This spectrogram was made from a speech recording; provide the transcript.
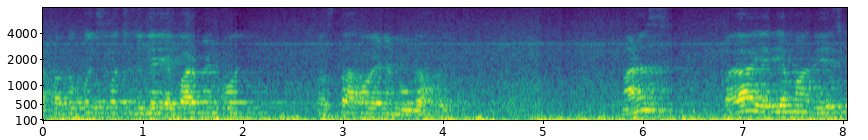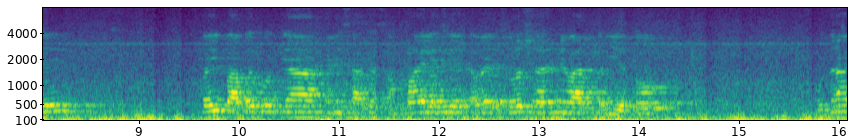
અથવા તો કોઈ સ્વચ્છ જગ્યાએ એપાર્ટમેન્ટ હોય, સસ્તા હોય અને મોંઘા હોય. માણસ કયા એરિયામાં રહે છે, કઈ બાબતો ત્યાં એની સાથે સંકળાયેલી છે? હવે સુરત શહેરની વાત કરીએ તો ઉધના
